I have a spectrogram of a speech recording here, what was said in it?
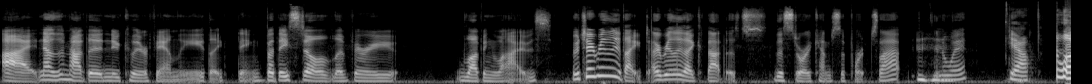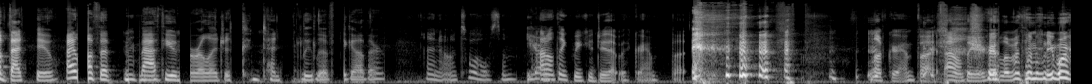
Uh, none of them have the nuclear family like thing, but they still live very loving lives, which I really liked. I really like that this the story kind of supports that in a way. Yeah, I love that too. I love that Matthew and Marilla just contentedly live together. I know it's so wholesome. Yeah. I don't think we could do that with Graham, but love Graham, but I don't think I could live with him anymore.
